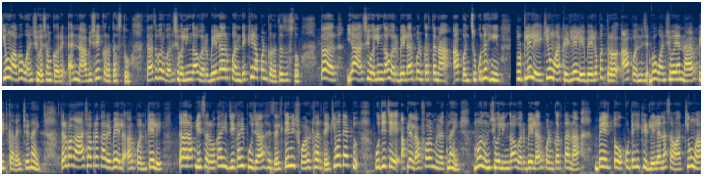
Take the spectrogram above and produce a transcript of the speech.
किंवा भगवान शिवशंकर यांना अभिषेक करत असतो. त्याचबरोबर शिवलिंगावर बेल अर्पण देखील आपण करतच असतो. तर या शिवलिंगावर बेल अर्पण करताना आपण चुकूनही तुटलेले किंवा किडलेले बेलपत्र आपण भगवान शिव यांना अर्पित करायचे नाही. तर बघा अशा प्रकारे बेल अर्पण केले तर आपली सर्व काही जी काही पूजा असेल ते निष्फळ ठरते किंवा त्या पू पूजेचे आपल्याला फळ मिळत नाही. म्हणून शिवलिंगावर बेल अर्पण करताना बेल तो कुठेही खिडलेला नसावा किंवा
